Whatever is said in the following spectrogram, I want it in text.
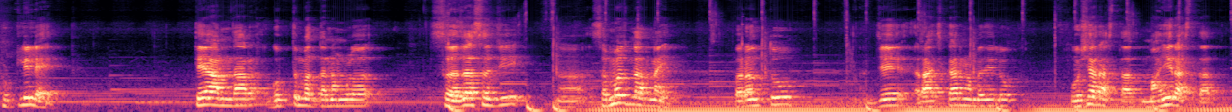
फुटलेले आहेत ते आमदार गुप्त मतदानामुळं सहजासहजी समजणार नाही परंतु जे राजकारणामध्ये लोक हुशार असतात माहीर असतात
